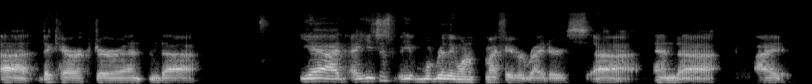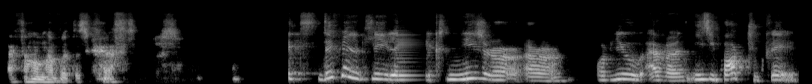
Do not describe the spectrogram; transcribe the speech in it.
uh, the character and uh, yeah, I, he's just really one of my favorite writers, uh, and uh, I I fell in love with the script. It's definitely like neither uh, of you have an easy part to play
